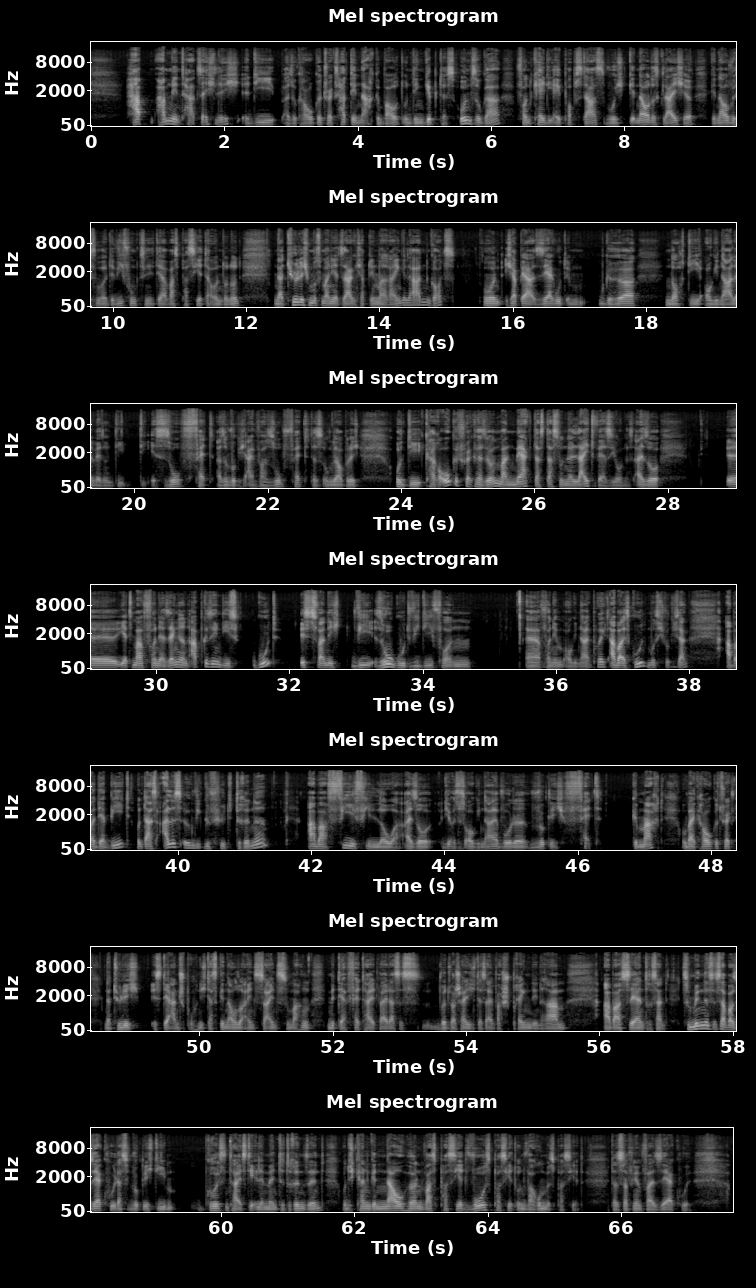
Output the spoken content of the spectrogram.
hab, haben den tatsächlich, die, also Karaoke-Tracks hat den nachgebaut und den gibt es. Und sogar von KDA Popstars, wo ich genau das Gleiche, genau wissen wollte, wie funktioniert der, was passiert da und und und. Natürlich muss man jetzt sagen, ich habe den mal reingeladen, Gott's. Und ich habe ja sehr gut im Gehör noch die originale Version. Die, die ist so fett, also wirklich einfach so fett, das ist unglaublich. Und die Karaoke-Track-Version, man merkt, dass das so eine Light-Version ist. Also äh, jetzt mal von der Sängerin abgesehen, die ist gut, ist zwar nicht wie so gut wie die von äh, von dem Originalprojekt, aber ist gut, muss ich wirklich sagen. Aber der Beat und da ist alles irgendwie gefühlt drinne, aber viel viel lower. Also das Original wurde wirklich fett gemacht. Und bei Karaoke-Tracks, natürlich ist der Anspruch nicht, das genauso eins zu eins zu machen mit der Fettheit, weil das ist, wird wahrscheinlich das einfach sprengen, den Rahmen. Aber es ist sehr interessant. Zumindest ist aber sehr cool, dass wirklich die größtenteils die Elemente drin sind und ich kann genau hören, was passiert, wo es passiert und warum es passiert. Das ist auf jeden Fall sehr cool.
